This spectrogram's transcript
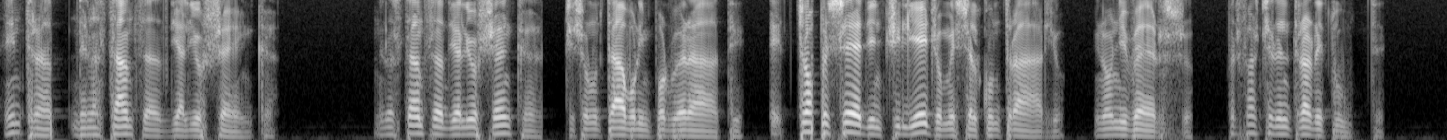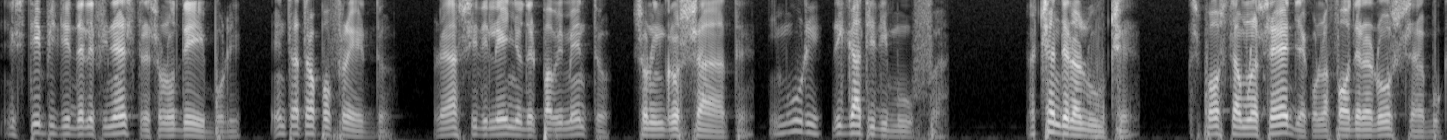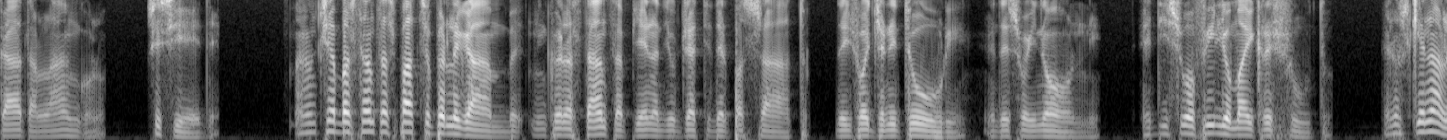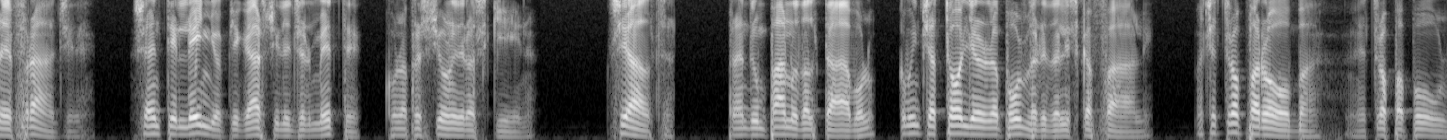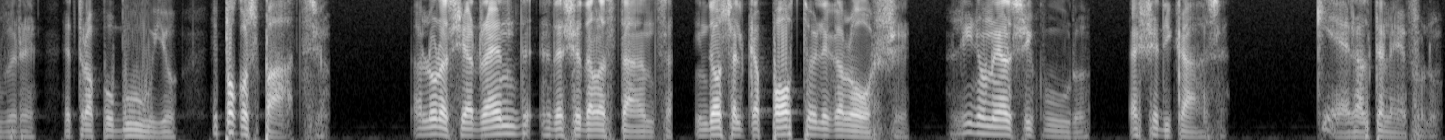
Entra nella stanza di Alyoshenka. Nella stanza di Alyoshenka ci sono tavoli impolverati e troppe sedie in ciliegio messe al contrario, in ogni verso, per farcele entrare tutte. Gli stipiti delle finestre sono deboli, entra troppo freddo. Le assi di legno del pavimento sono ingrossate, i muri rigati di muffa. Accende la luce, sposta una sedia con la fodera rossa bucata all'angolo, si siede. Ma non c'è abbastanza spazio per le gambe in quella stanza piena di oggetti del passato, dei suoi genitori e dei suoi nonni e di suo figlio mai cresciuto. E lo schienale è fragile, sente il legno piegarsi leggermente con la pressione della schiena. Si alza, prende un panno dal tavolo, comincia a togliere la polvere dagli scaffali. Ma c'è troppa roba, è troppa polvere, è troppo buio e poco spazio. Allora si arrende ed esce dalla stanza, indossa il cappotto e le galosce. Lì non è al sicuro, esce di casa. Chi era al telefono?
